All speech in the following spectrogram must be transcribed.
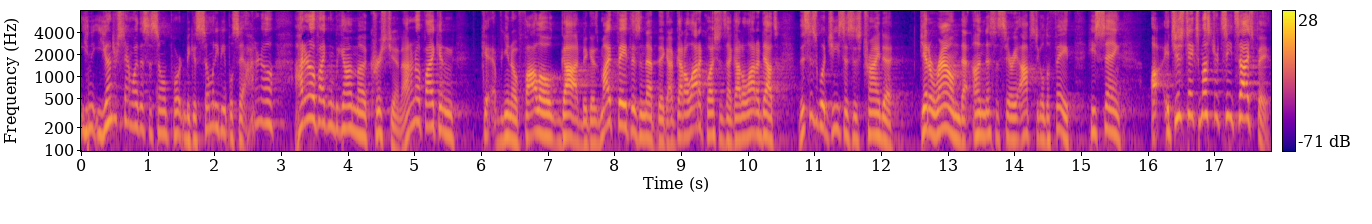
You understand why this is so important? Because so many people say, I don't know, I don't know if I can become a Christian. I don't know if I can you know follow god because my faith isn't that big i've got a lot of questions i got a lot of doubts this is what jesus is trying to get around that unnecessary obstacle to faith he's saying uh, it just takes mustard seed size faith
